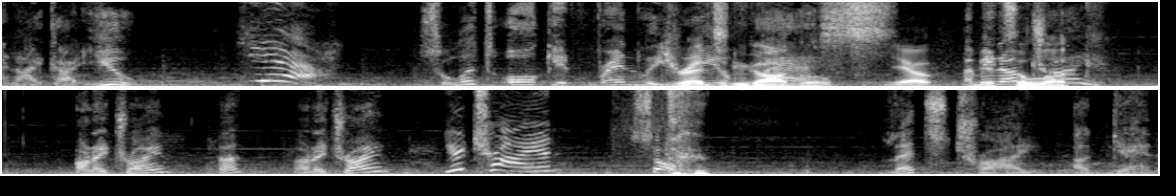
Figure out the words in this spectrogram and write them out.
and I got you. Yeah. So let's all get friendly. Dreads real and fast. goggles. Yep. I mean, It's I'm a look. Aren't I trying? Huh? Aren't I trying? You're trying. So, let's try again.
